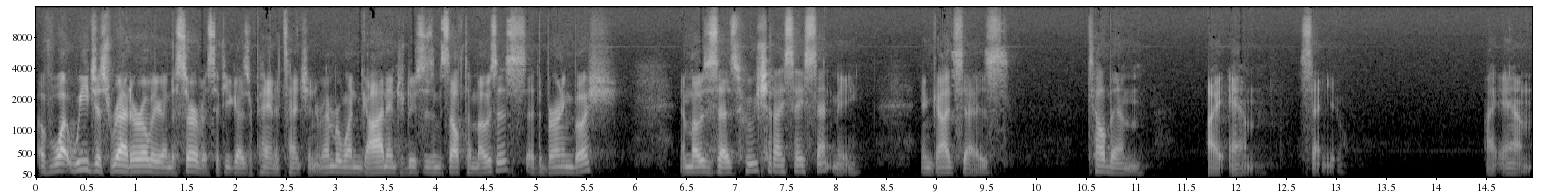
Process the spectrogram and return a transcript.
of what we just read earlier in the service, if you guys are paying attention. Remember when God introduces himself to Moses at the burning bush? And Moses says, Who should I say sent me? And God says, Tell them, I am sent you. I am.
